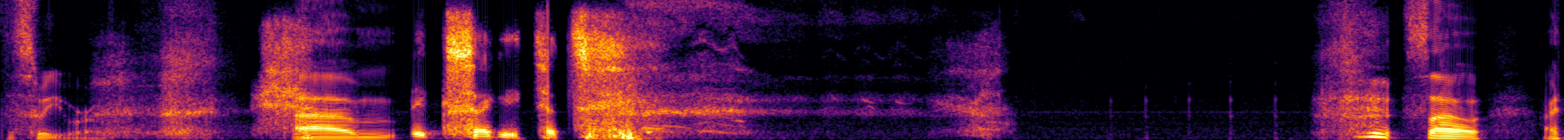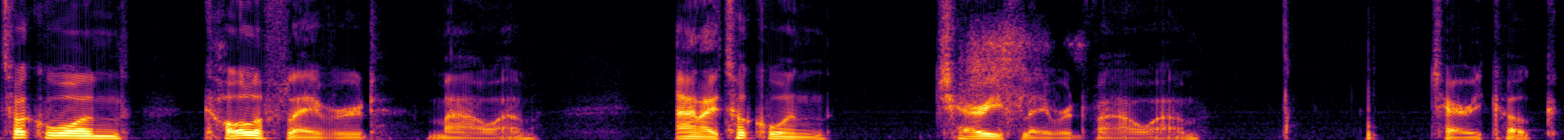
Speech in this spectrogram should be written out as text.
the sweet world. Um, Big saggy tits. so I took one cola flavored Maoam, and I took one cherry flavored Maoam. Cherry Coke.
